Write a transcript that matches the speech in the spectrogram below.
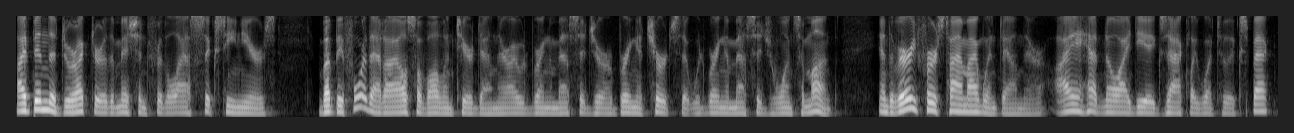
I've been the director of the mission for the last 16 years. But before that, I also volunteered down there. I would bring a message or bring a church that would bring a message once a month. And the very first time I went down there, I had no idea exactly what to expect.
